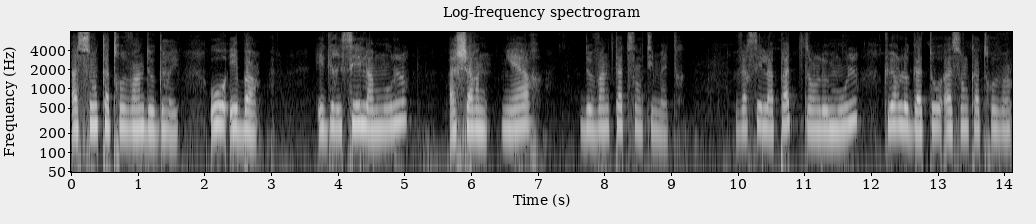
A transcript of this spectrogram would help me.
à 180 degrés, haut et bas. Aigrissez la moule à charnière de 24 cm. Versez la pâte dans le moule, cuire le gâteau à 180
